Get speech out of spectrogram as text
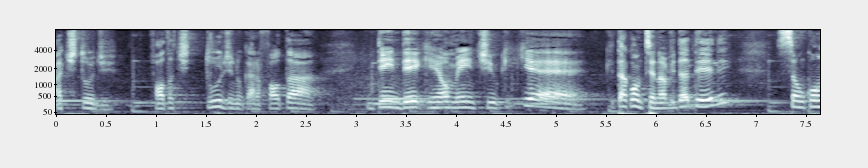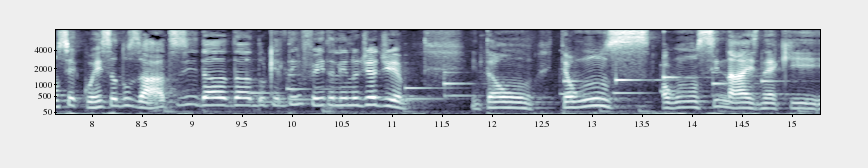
atitude. Falta atitude no cara, falta entender que realmente o que, que é que está acontecendo na vida dele são consequência dos atos e da, da, do que ele tem feito ali no dia a dia. Então tem alguns alguns sinais, né, que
